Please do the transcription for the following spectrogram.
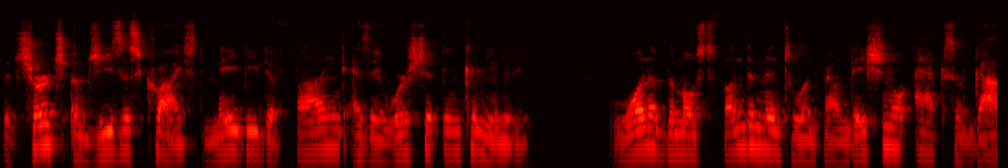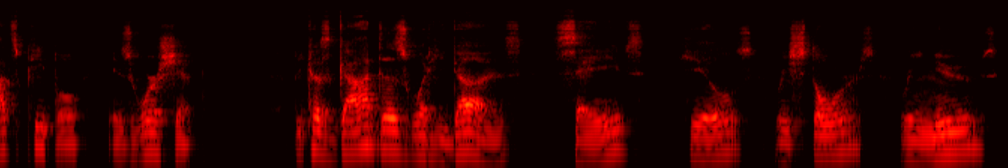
The Church of Jesus Christ may be defined as a worshiping community. One of the most fundamental and foundational acts of God's people is worship. Because God does what He does saves, heals, restores, renews,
